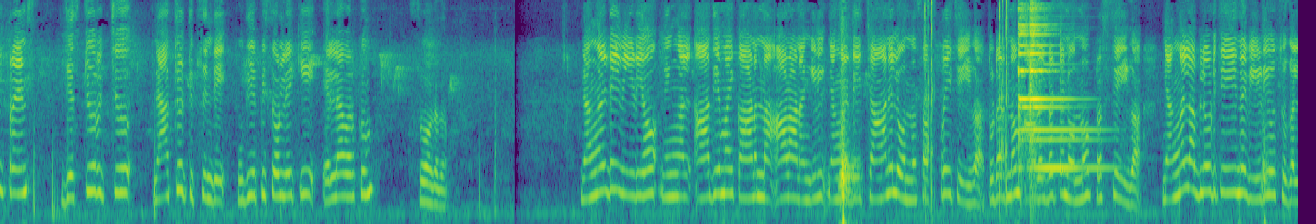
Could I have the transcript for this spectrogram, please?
Hi friends. Just rich natural ടിപ്സിന്റെ പുതിയ എപ്പിസോഡിലേക്ക് എല്ലാവർക്കും സ്വാഗതം. ഞങ്ങളുടെ വീഡിയോ നിങ്ങൾ ആദ്യമായി കാണുന്ന ആളാണെങ്കിൽ ഞങ്ങളുടെ ചാനൽ ഒന്ന് സബ്സ്ക്രൈബ് ചെയ്യുക. തുടർന്നും ആ ബട്ടൺ ഒന്ന് പ്രസ് ചെയ്യുക. ഞങ്ങൾ അപ്ലോഡ് ചെയ്യുന്ന വീഡിയോസുകൾ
